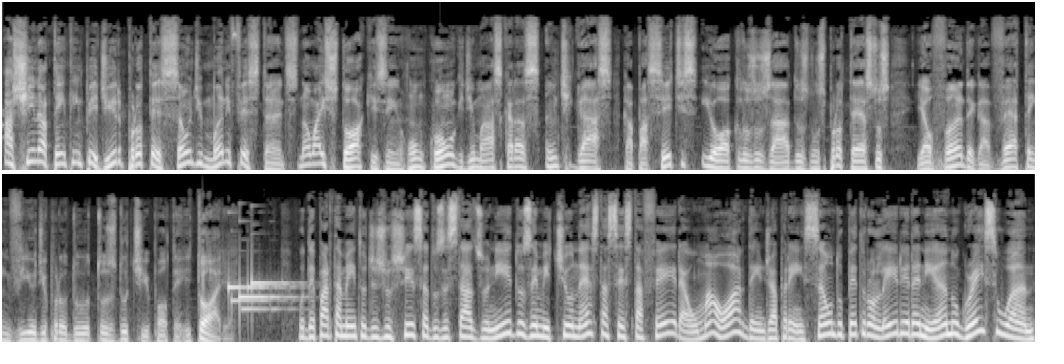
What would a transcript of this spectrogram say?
A China tenta impedir proteção de manifestantes. Não há estoques em Hong Kong de máscaras antigás, capacetes e óculos usados nos protestos e a alfândega veta envio de produtos do tipo ao território. O Departamento de Justiça dos Estados Unidos emitiu nesta sexta-feira uma ordem de apreensão do petroleiro iraniano Grace One,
